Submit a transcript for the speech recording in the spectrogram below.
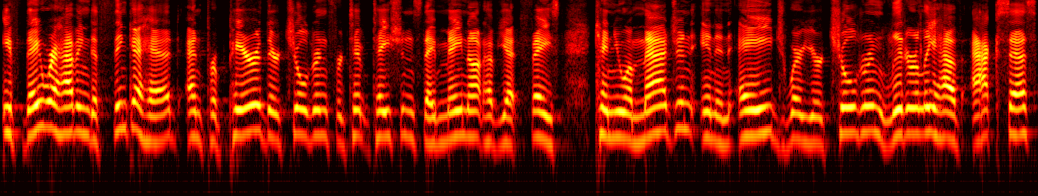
if they were having to think ahead and prepare their children for temptations they may not have yet faced, can you imagine in an age where your children literally have access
